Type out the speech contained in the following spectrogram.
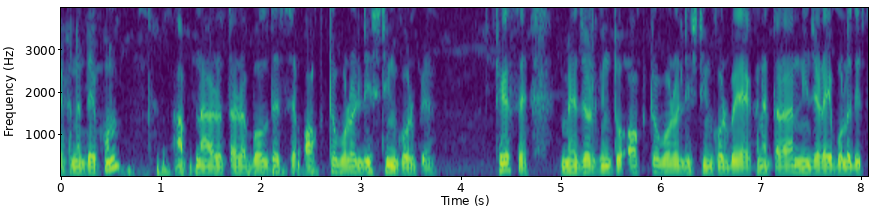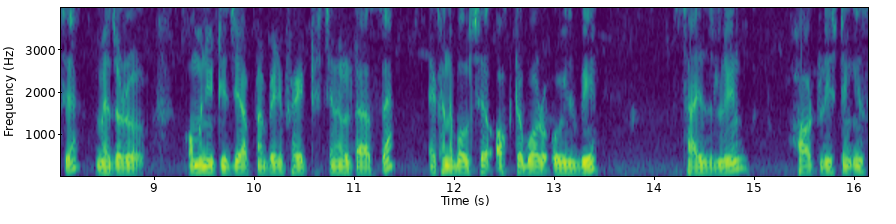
এখানে দেখুন, আপনার তারা বলতেছে অক্টোবরে লিস্টিং করবে। ঠিক আছে? মেজর কিন্তু অক্টোবরে লিস্টিং করবে। এখানে তারা নিজেরাই বলে দিচ্ছে, মেজর কমিউনিটি যে আপনার ভেরিফাইড চ্যানেলটা আছে, এখানে বলছে অক্টোবর উইল বি সাইজলিন হট লিস্টিং ইজ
